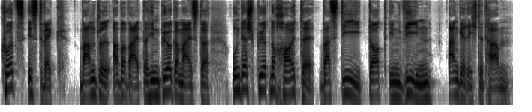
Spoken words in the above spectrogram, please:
Kurz ist weg, Wandel aber weiterhin Bürgermeister und er spürt noch heute, was die dort in Wien angerichtet haben.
